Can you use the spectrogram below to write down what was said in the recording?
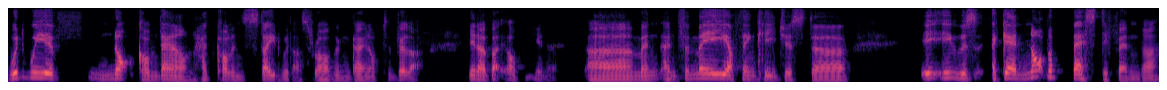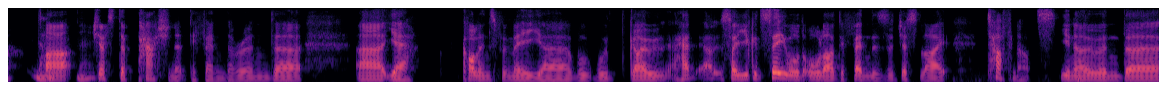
would we have not gone down had Collins stayed with us rather than going off to Villa, you know? But oh, you know, um, and and for me, I think he just. Uh, he, he was again not the best defender, No, but no. just a passionate defender, and uh, uh, yeah, Collins for me uh, would, would go. Had, uh, so you could see all all our defenders are just like tough nuts, you know, and uh,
